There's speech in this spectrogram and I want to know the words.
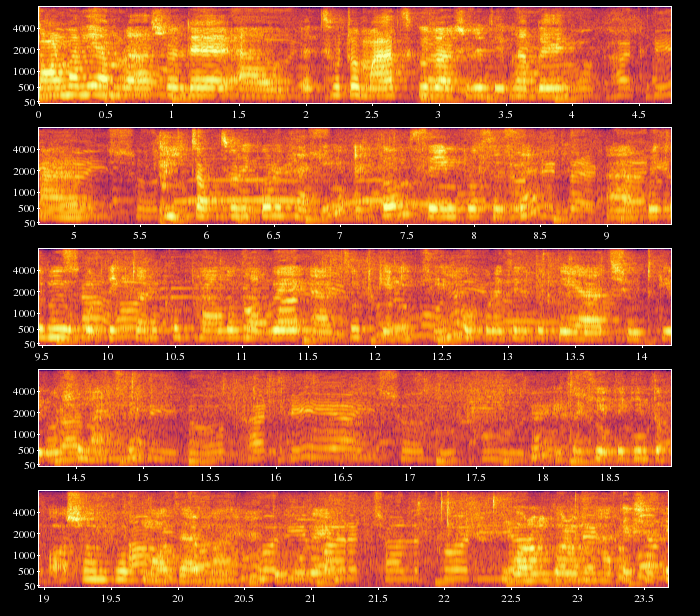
নর্মালি আমরা আসলে ছোট মাছগুলো আসলে যেভাবে আহ, চচ্চড়ি করে থাকি একদম সেম প্রসেসে প্রথমে উপর দিকটা আমি খুব ভালোভাবে চটকে নিচ্ছি হ্যাঁ? উপরে যেহেতু পেঁয়াজ শুটকি রসুন আছে এটা খেতে কিন্তু অসম্ভব মজার হয় হ্যাঁ দুপুরে গরম গরম ভাতের সাথে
